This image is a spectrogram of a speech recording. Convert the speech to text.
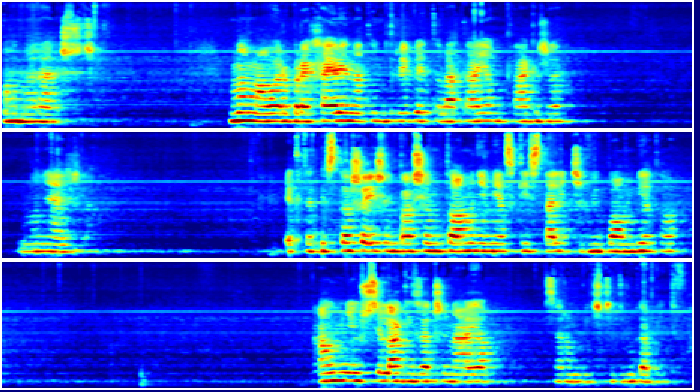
O, nareszcie. No, małe brechery na tym trybie to latają tak, że no nieźle. Jak takie 168 ton niemieckiej stali ci w bombie, to a u mnie już się lagi zaczynają. Zarąbiście druga bitwa.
